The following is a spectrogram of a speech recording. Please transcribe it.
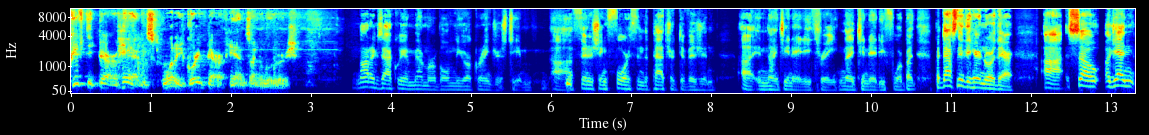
gifted pair of hands. What a great pair of hands on LaRouche. Not exactly a memorable New York Rangers team, uh, finishing fourth in the Patrick Division uh, in 1983, 1984. But but that's neither here nor there. Uh, so again,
